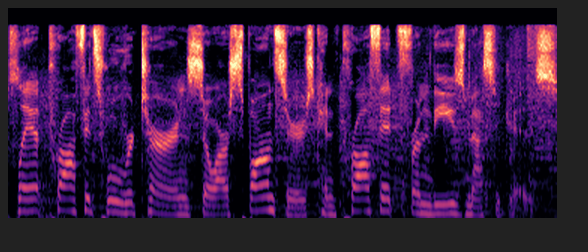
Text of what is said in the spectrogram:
Plant Prophets will return so our sponsors can profit from these messages.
